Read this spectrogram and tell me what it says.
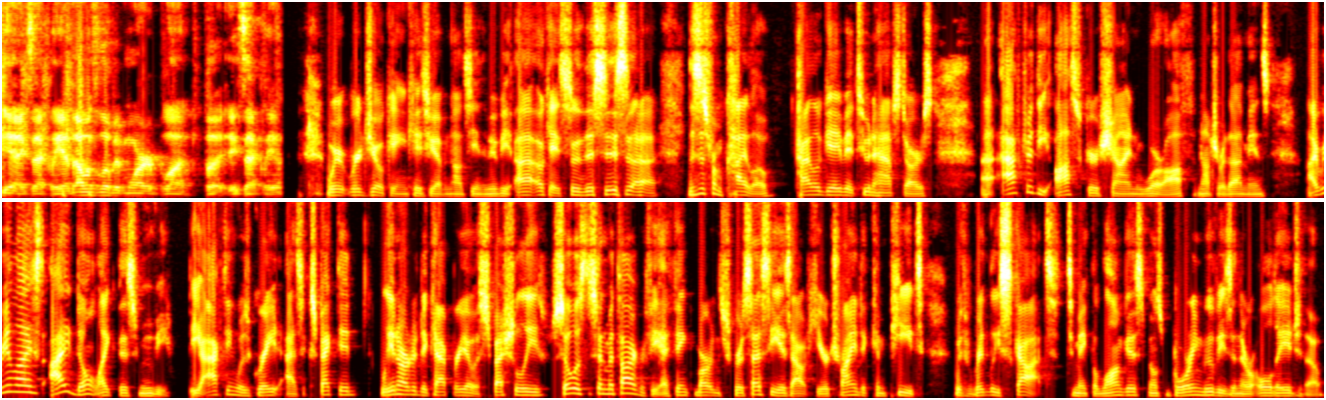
Yeah, exactly. Yeah, that was a little bit more blunt, but exactly. Yeah. We're, we're joking in case you have not seen the movie. Uh, okay so this is uh this is from kylo kylo gave it two and a half stars. Uh, after the oscar shine wore off i'm not sure what that means i realized i don't like this movie. The acting was great as expected. Leonardo dicaprio especially so was the cinematography. I think martin scorsese is out here trying to compete with ridley scott to make the longest most boring movies in their old age though.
